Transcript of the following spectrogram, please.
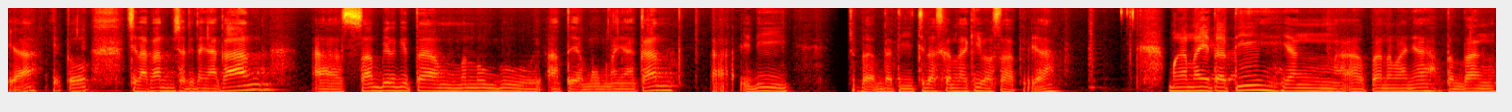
ya itu. Silakan bisa ditanyakan. Ah, sambil kita menunggu ada yang mau menanyakan ah, ini coba minta dijelaskan lagi Ustadz, ya. Mengenai tadi yang apa namanya tentang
